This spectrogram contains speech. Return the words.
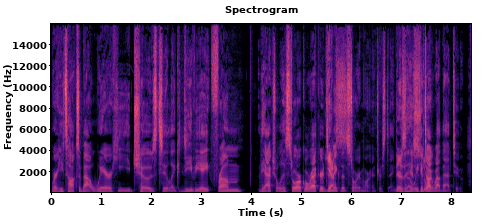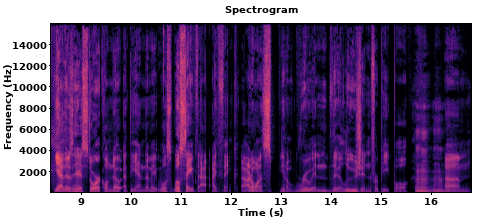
where he talks about where he chose to like deviate from the actual historical record to make the story more interesting. There's a so we histo- talk about that too. Yeah, there's a historical note at the end. I mean, we'll we'll save that. I think I don't want to you know ruin the illusion for people. Mm-hmm, Um,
